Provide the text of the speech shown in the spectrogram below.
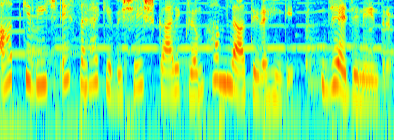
आपके बीच इस तरह के विशेष कार्यक्रम हम लाते रहेंगे। जय जिनेन्द्र।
